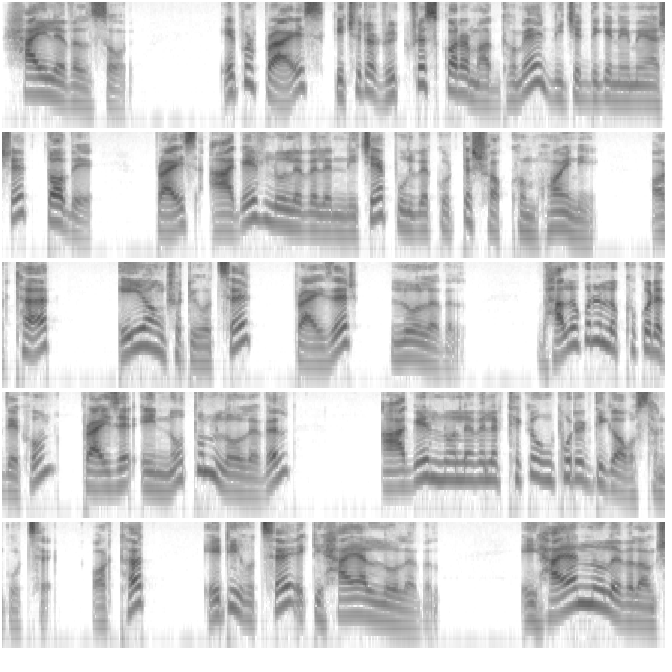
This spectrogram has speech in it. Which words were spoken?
হাই লেভেল জোন এরপর প্রাইস কিছুটা রিট্রেস করার মাধ্যমে নিচের দিকে নেমে আসে, তবে প্রাইস আগের লো লেভেলের নিচে পুলব্যাক করতে সক্ষম হয়নি। অর্থাৎ এই অংশটি হচ্ছে প্রাইজের লো লেভেল ভালো করে লক্ষ্য করে দেখুন প্রাইজের এই নতুন লো লেভেল আগের লো লেভেলের থেকে উপরের দিকে অবস্থান করছে। অর্থাৎ এটি হচ্ছে একটি হায়ার লো লেভেল এই হায়ার লো লেভেল অংশ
